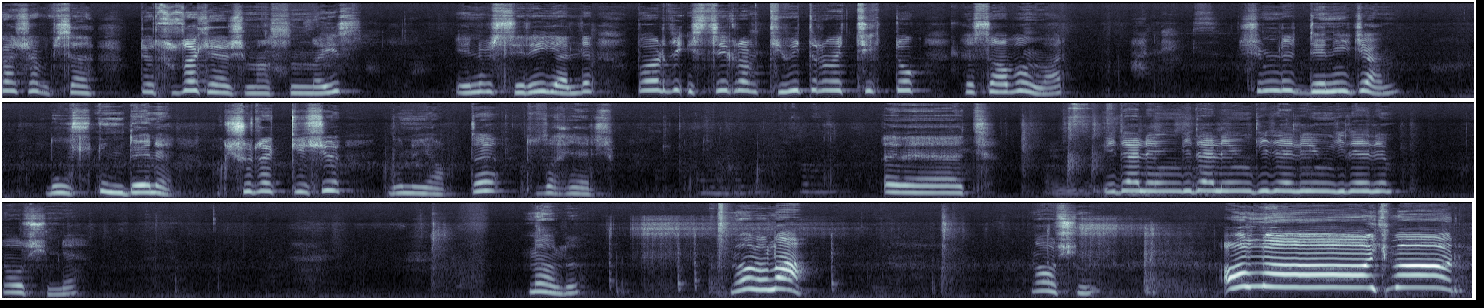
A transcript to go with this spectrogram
Arkadaşlar bir de tuzak yarışmasındayız. Yeni bir seri geldi. Bu arada Instagram, Twitter ve TikTok hesabım var. Şimdi deneyeceğim. Dostum dene. Bak şuradaki kişi bunu yaptı. Tuzak yarışması. Evet. Gidelim, gidelim, gidelim, gidelim. Ne oldu şimdi? Ne oldu? Ne oldu la? Ne oldu? Allah Ekber!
